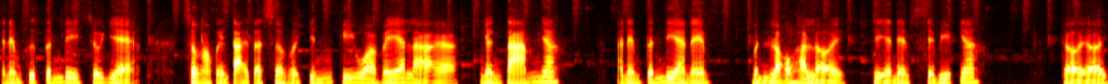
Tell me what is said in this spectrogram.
Anh em cứ tính đi số dạ số ngọc hiện tại ta server 9 ký qua vé là nhân 8 nhá anh em tính đi anh em. Mình lỗ hoa lời thì anh em sẽ biết nhá. Trời ơi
